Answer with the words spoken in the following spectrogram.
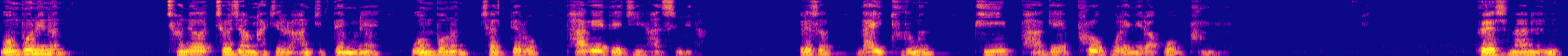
원본에는 전혀 저장하지를 않기 때문에 원본은 절대로 파괴되지 않습니다. 그래서 나이트룸은 비파괴 프로그램이라고 부릅니다. 그래서 나는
